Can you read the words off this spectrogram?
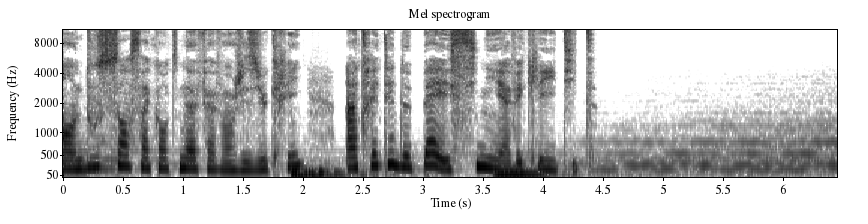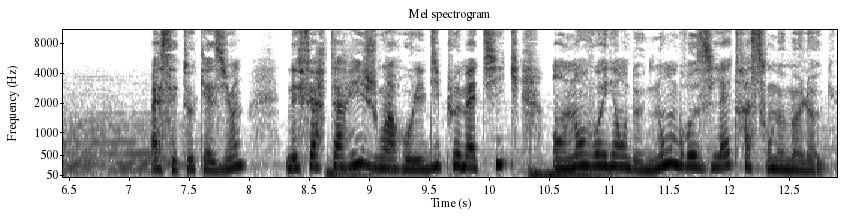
En 1259 avant Jésus-Christ, un traité de paix est signé avec les Hittites. À cette occasion, Nefertari joue un rôle diplomatique en envoyant de nombreuses lettres à son homologue.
